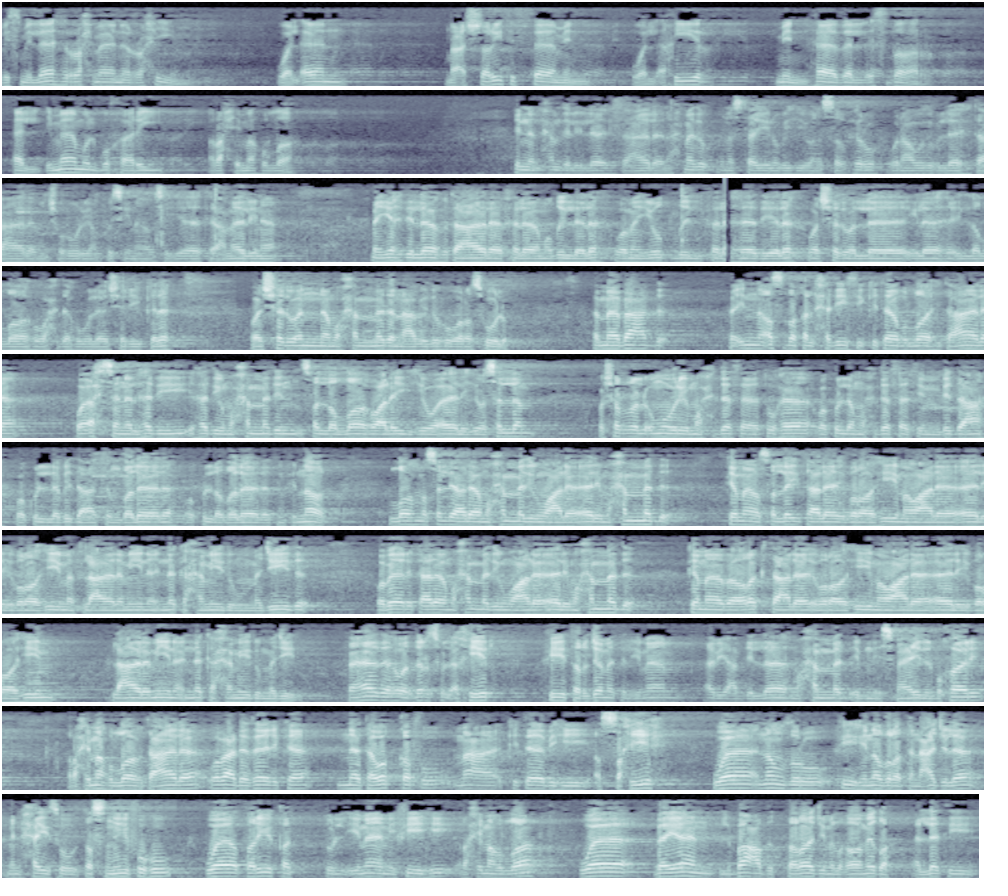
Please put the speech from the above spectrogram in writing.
بسم الله الرحمن الرحيم. والآن مع الشريط الثامن والأخير من هذا الإصدار الإمام البخاري رحمه الله. إن الحمد لله تعالى نحمده ونستعين به ونستغفره ونعوذ بالله تعالى من شرور أنفسنا وسيئات أعمالنا. من يهد الله تعالى فلا مضل له ومن يضلل فلا هادي له وأشهد أن لا إله إلا الله وحده لا شريك له وأشهد أن محمدا عبده ورسوله. أما بعد فإن أصدق الحديث كتاب الله تعالى وأحسن الهدي هدي محمد صلى الله عليه وآله وسلم وشر الأمور محدثاتها وكل محدثة بدعة وكل بدعة ضلالة وكل ضلالة في النار. اللهم صل على محمد وعلى آل محمد كما صليت على إبراهيم وعلى آل إبراهيم في العالمين إنك حميد مجيد وبارك على محمد وعلى آل محمد كما باركت على إبراهيم وعلى آل إبراهيم في العالمين إنك حميد مجيد. فهذا هو الدرس الأخير في ترجمة الإمام أبي عبد الله محمد بن إسماعيل البخاري رحمه الله تعالى وبعد ذلك نتوقف مع كتابه الصحيح وننظر فيه نظرة عجلة من حيث تصنيفه وطريقة الإمام فيه رحمه الله وبيان بعض التراجم الغامضة التي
